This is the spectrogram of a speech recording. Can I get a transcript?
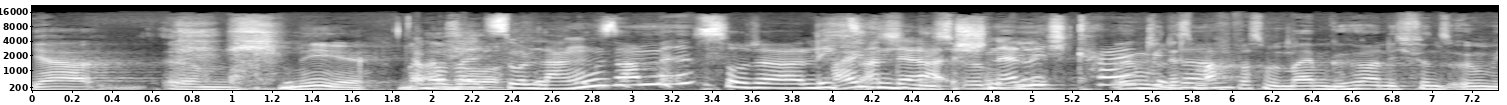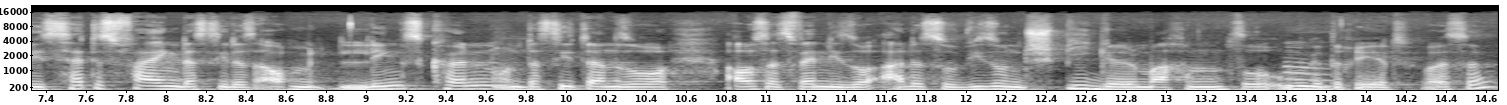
Ja, ähm, nee. aber also, weil es so langsam ist oder liegt es an der nicht, irgendwie- Schnelligkeit? Irgendwie, das oder? macht was mit meinem Gehirn. Ich finde es irgendwie satisfying, dass die das auch mit links können und das sieht dann so aus, als wenn die so alles so wie so ein Spiegel machen, so umgedreht, weißt du?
